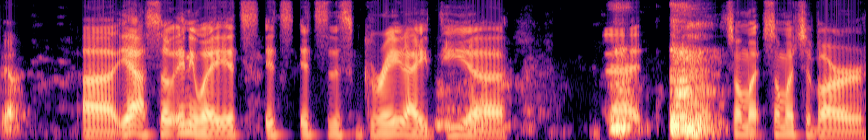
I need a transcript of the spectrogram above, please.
yeah, uh, yeah. So anyway, it's it's it's this great idea that so much so much of our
